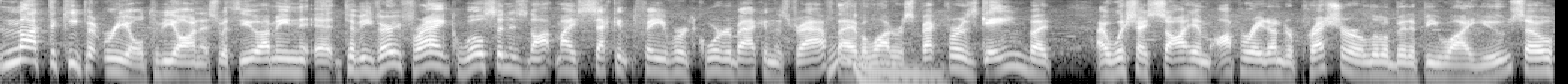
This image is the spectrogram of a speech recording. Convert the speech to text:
Not to keep it real, to be honest with you. I mean, uh, to be very frank, Wilson is not my second favorite quarterback in this draft. Mm. I have a lot of respect for his game, but I wish I saw him operate under pressure a little bit at BYU. So,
